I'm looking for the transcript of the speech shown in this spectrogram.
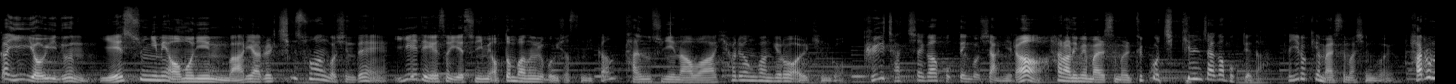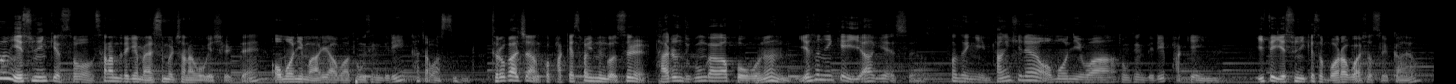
그러니까 이 여인은 예수님의 어머님 마리아를 칭송한 것인데 이에 대해서 예수님이 어떤 반응을 보이셨습니까? 단순히 나와 혈연 관계로 얽힌 것 그 자체가 복된 것이 아니라 하나님의 말씀을 듣고 지키는 자가 복되다. 자, 이렇게 말씀하신 거예요. 하루는 예수님께서 사람들에게 말씀을 전하고 계실 때 어머니 마리아와 동생들이 찾아왔습니다. 들어가지 않고 밖에 서 있는 것을 다른 누군가가 보고는 예수님께 이야기했어요. 선생님, 당신의 어머니와 동생들이 밖에 있는 이때 예수님께서 뭐라고 하셨을까요?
